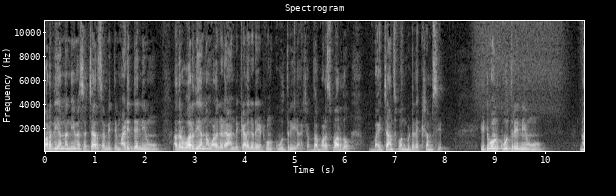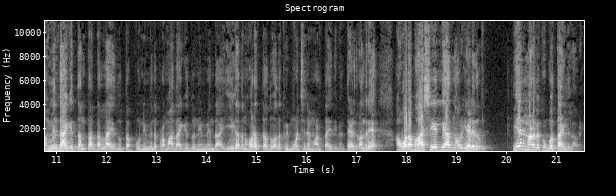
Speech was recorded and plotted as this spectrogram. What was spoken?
ವರದಿಯನ್ನು ನೀವೇ ಸಚಾರ ಸಮಿತಿ ಮಾಡಿದ್ದೆ ನೀವು. ಅದರ ವರದಿಯನ್ನು ಒಳಗಡೆ ಅಂಡ್ ಕೆಳಗಡೆ ಇಟ್ಕೊಂಡು ಕೂತ್ರಿ. ಆ ಶಬ್ದ ಬಳಸಬಾರ್ದು. ಬೈ ಚಾನ್ಸ್ ಬಂದುಬಿಟ್ಟಿದೆ, ಕ್ಷಮಿಸಿ. ಇಟ್ಕೊಂಡು ಕೂತ್ರಿ ನೀವು. ನಮ್ಮಿಂದ ಆಗಿದ್ದಂಥದ್ದಲ್ಲ ಇದು ತಪ್ಪು. ನಿಮ್ಮಿಂದ ಪ್ರಮಾದ ಆಗಿದ್ದು ನಿಮ್ಮಿಂದ. ಈಗ ಅದನ್ನು ಹೊರತದ್ದು ಅದಕ್ಕೆ ವಿಮೋಚನೆ ಮಾಡ್ತಾ ಇದ್ದೀವಿ ಅಂತ ಹೇಳಿದ್ರು. ಅಂದರೆ ಅವರ ಭಾಷೆಯಲ್ಲಿ ಅದನ್ನ ಅವ್ರಿಗೆ ಹೇಳಿದರು. ಏನು ಮಾಡಬೇಕು ಗೊತ್ತಾಗಲಿಲ್ಲ ಅವ್ರಿಗೆ.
